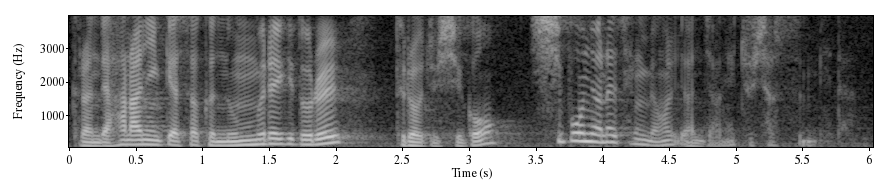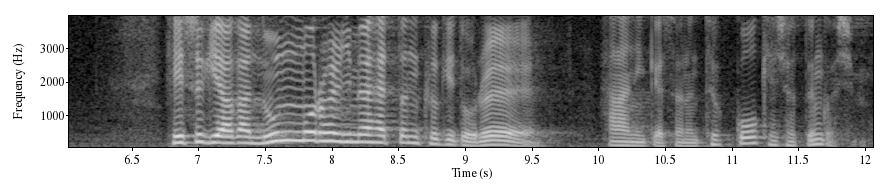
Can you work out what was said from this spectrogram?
그런데 하나님께서 그 눈물의 기도를 들어주시고 15년의 생명을 연장해 주셨습니다. 히스기야가 눈물을 흘리며 했던 그 기도를 하나님께서는 듣고 계셨던 것입니다.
